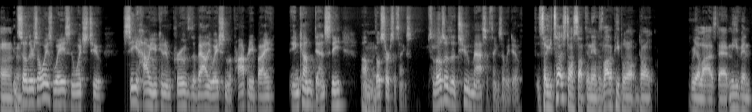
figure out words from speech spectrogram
Mm-hmm. And so there's always ways in which to see how you can improve the valuation of the property by income, density, um, mm-hmm. those sorts of things. So those are the two massive things that we do so you touched on something there because a lot of people don't don't realize that, and even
